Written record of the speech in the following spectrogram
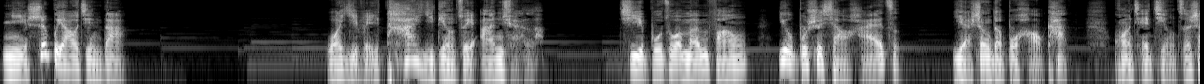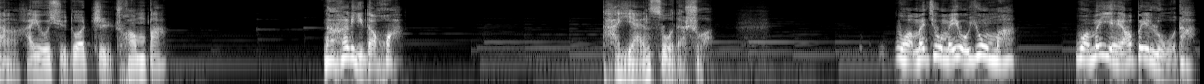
你是不要紧的。我以为他一定最安全了，既不做门房，又不是小孩子，也生得不好看。”况且颈子上还有许多痔疮疤。哪里的话？他严肃的说：“我们就没有用吗？我们也要被掳的。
